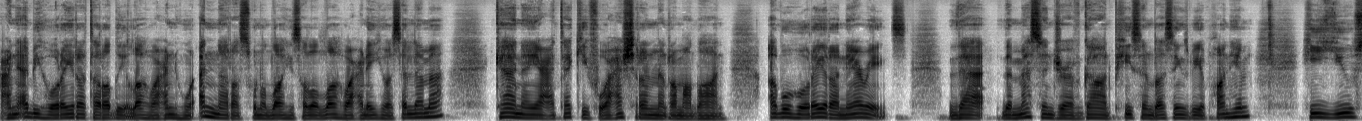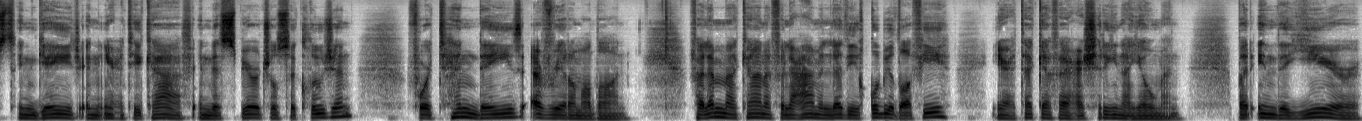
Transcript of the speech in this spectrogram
عن أبي هريرة رضي الله عنه أن رسول الله صلى الله عليه وسلم كان يعتكف عشرا من رمضان. Abu Huraira narrates that the Messenger of God, peace and blessings be upon him, he used to engage in i'tikaf, in this spiritual seclusion, for 10 days every Ramadan. فلما كان في العام الذي قبض فيه اعتكف عشرين يوما. But in the year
